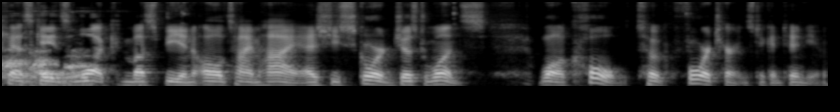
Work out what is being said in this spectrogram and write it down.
Cascade's luck must be an all time high as she scored just once, while Cole took four turns to continue.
